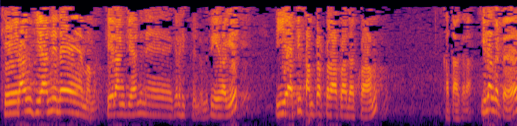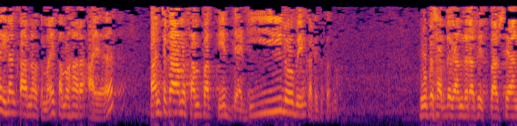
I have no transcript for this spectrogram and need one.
කේලම් කියන්නේ නැහැ මම. කේලම් කියන්නේ නැහැ කියලා හිතෙන්න ඕනේ. ඉතින් ඒ වගේ ඊයේ අපි සම්ප්‍රප්පලාපා දක්වාම කතා කරා. ඊළඟට ඊළඟ කාරණාව තමයි සමහර අය පංචකාම සම්පත්තියේ දැඩි ලෝභයෙන් කටයුතු කරනවා. රූප, ශබ්ද, ගන්ධ, රස, ස්පර්ශයන්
